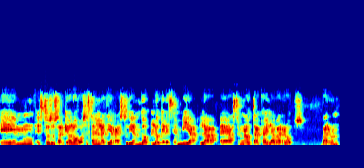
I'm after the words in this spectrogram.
Em, estos dos arqueólogos están en la Tierra estudiando lo que les envía la eh, astronauta Kayla Barros, Barron,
